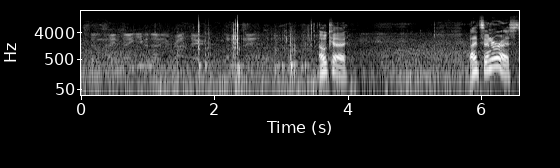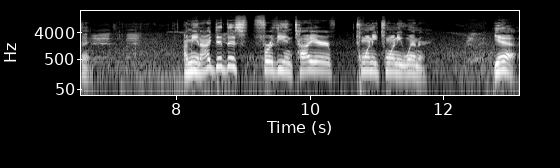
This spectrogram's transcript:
It's still the same thing, even though you're right there. That makes sense. Okay. That's interesting. Yeah, it's a thing. I mean, I did this for the entire 2020 winter. Really? Yeah.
